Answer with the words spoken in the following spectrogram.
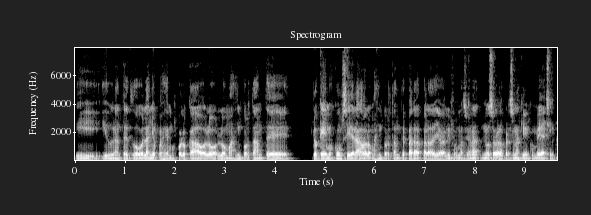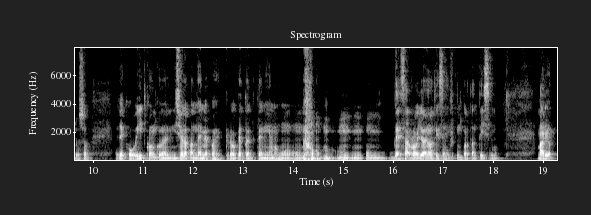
y, y durante todo el año pues hemos colocado lo, lo, más importante, lo que hemos considerado lo más importante para, para llevar la información a, no solo a las personas que viven con VIH, incluso de COVID con, con el inicio de la pandemia, pues creo que teníamos un, un, desarrollo de noticias importantísimo. Mario,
